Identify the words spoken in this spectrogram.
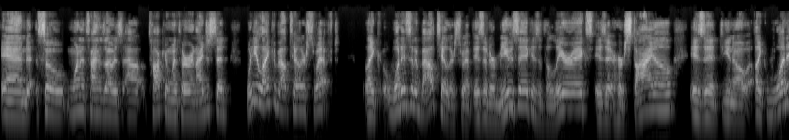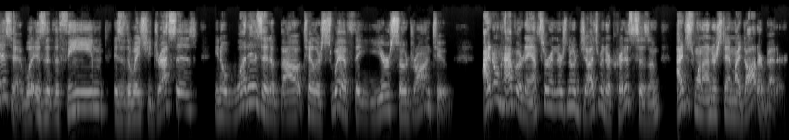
And so one of the times I was out talking with her and I just said, What do you like about Taylor Swift? Like, what is it about Taylor Swift? Is it her music? Is it the lyrics? Is it her style? Is it, you know, like, what is it? What is it the theme? Is it the way she dresses? You know, what is it about Taylor Swift that you're so drawn to? I don't have an answer and there's no judgment or criticism. I just want to understand my daughter better.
